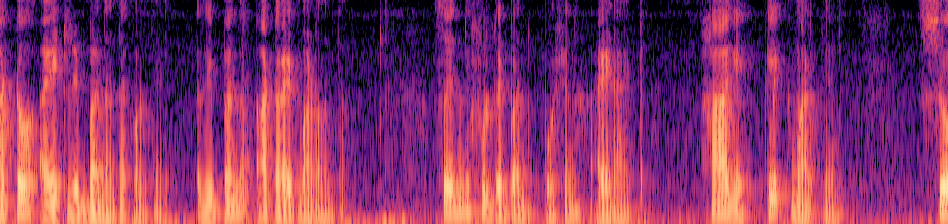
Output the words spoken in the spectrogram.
ಆಟೋ ಐಟ್ ರಿಬ್ಬನ್ ಅಂತ ಕೊಡ್ತೀನಿ. ರಿಬ್ಬನ್ನ ಆಟೋ ಐಟ್ ಮಾಡುವಂಥ ಸೊ ಇದು ನೋಡಿ ಫುಲ್ ರಿಬ್ಬನ್ ಪೋರ್ಷನ್ ಐಡ್ ಆಯಿತು. ಹಾಗೆ ಕ್ಲಿಕ್ ಮಾಡ್ತೀನಿ. ಶೋ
